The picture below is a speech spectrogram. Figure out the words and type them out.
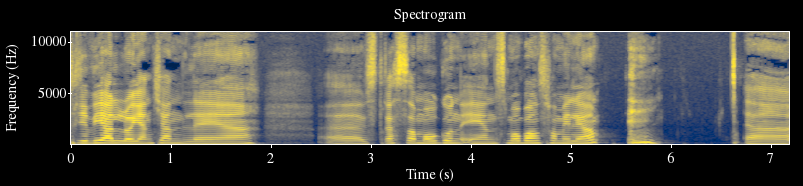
triviell og gjenkjennelig eh, stressa morgen i en småbarnsfamilie. eh,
